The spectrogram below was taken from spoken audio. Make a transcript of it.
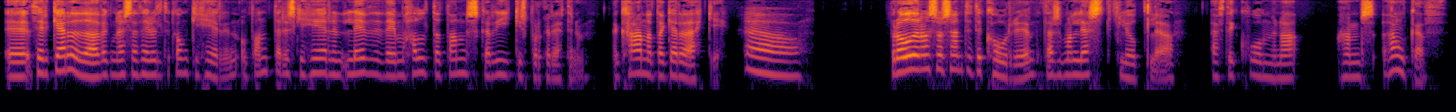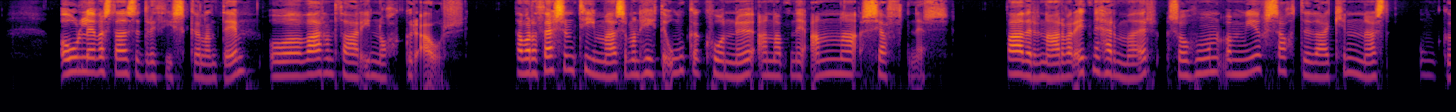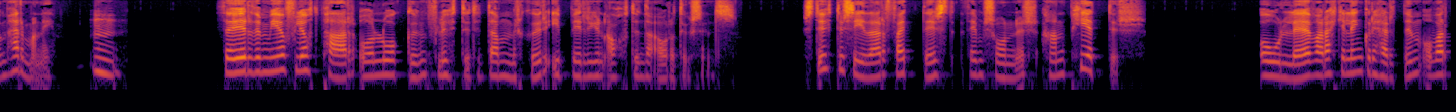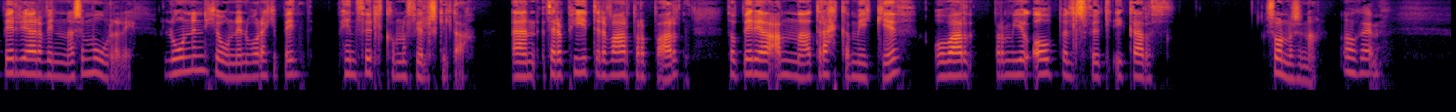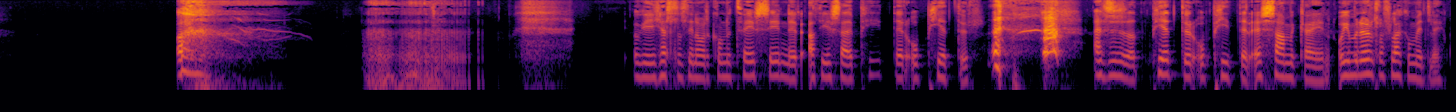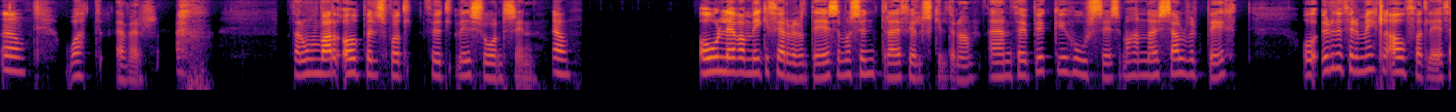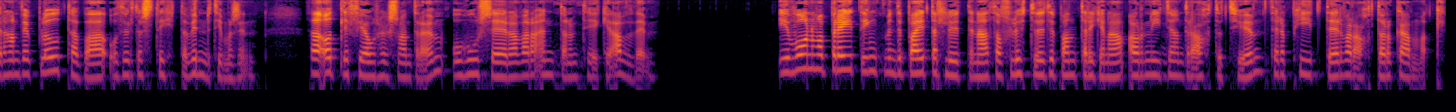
Eh, Þeir gerðu það vegna þess að þeir vildi gangi herin og bandaríski herin lefði þeim að halda danska ríkisborgaréttinum, en Kanada gerði ekki. Já, Bróður hans var sendið til Kóru þar sem hann lest fljótlega eftir komuna hans þangað. Óli var staðsettur í Þýskalandi og var hann þar í nokkur ár. Það var á þessum tíma sem hann hitti unga konu að nafni Anna Schaffner. Faðirinnar var einni hermaður svo hún var mjög sáttið að kynnast ungum hermanni. mm. Þau eruðu mjög fljótt par og lokum fluttu til Danmörkur í byrjun 8. áratugsins. Stuttu síðar fættist þeim sonur hann Pétur. Óle var ekki lengur í hernum og var byrjar að vinna sem múrari. Lúnin hjónin voru ekki beint hinn fullkomna fjölskylda. En þegar Pétur var bara barn þá byrjaði Anna að drekka mikið og var bara mjög óbeldsfull í garð svona sinna. ok. Ok, ég held alltaf að vera komin tveir sinir að því ég sagði Pítur og Pétur. en sem sagt, Pétur og Pítur er sami gæinn og ég mun örgulega flakka milli. Já, Whatever. Þannig hún varð ofbelsfull full við svon sinn. Já. Óli var mikið fjárverandi sem að sundraði fjölskylduna en þau byggju húsi sem hann hafi sjálfur byggt og urðu fyrir mikla áfalli þegar hann fekk blóðtapa og þurfti að stytta vinnutíma sinn. Það olli fjárhagsvandræðum og húsið er að vara endanum tekið af þeim. Ég vonum að breyting myndi bæta hlutina þá fluttuðu til bandaríkjana árið 1980 þegar Pítur var 8 ára gamall.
